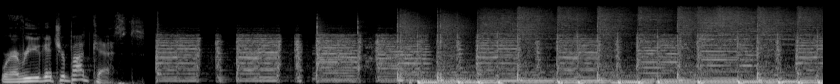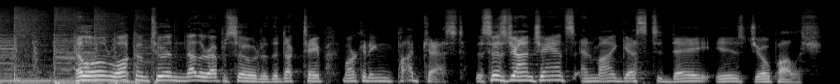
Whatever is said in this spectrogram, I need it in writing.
wherever you get your podcasts. Hello and welcome to another episode of the Duct Tape Marketing Podcast. This is John Jantsch, and my guest today is Joe Polish.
